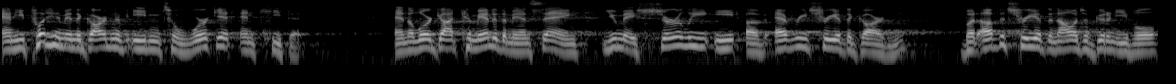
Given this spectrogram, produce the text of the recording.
and he put him in the Garden of Eden to work it and keep it. And the Lord God commanded the man, saying, You may surely eat of every tree of the garden, but of the tree of the knowledge of good and evil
